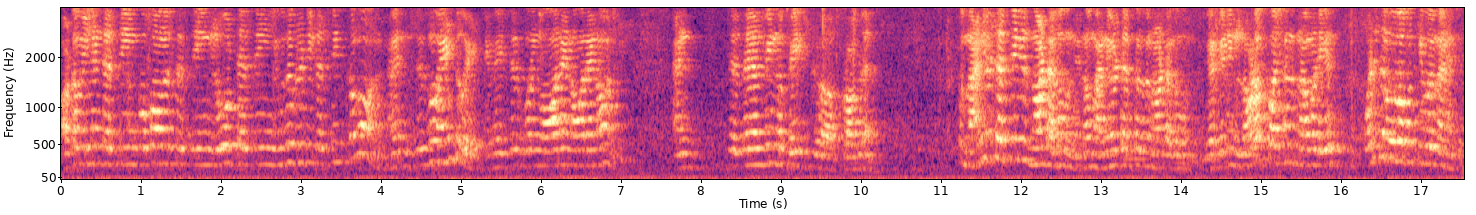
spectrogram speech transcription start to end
Automation testing, performance testing, load testing, usability testing. Come on, I mean, there's no end to it. You know, it's just going on and on and on. And there has been a big uh, problem. So manual testing is not alone. You know, manual testers are not alone. We are getting a lot of questions nowadays. What is the role of a QA manager?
